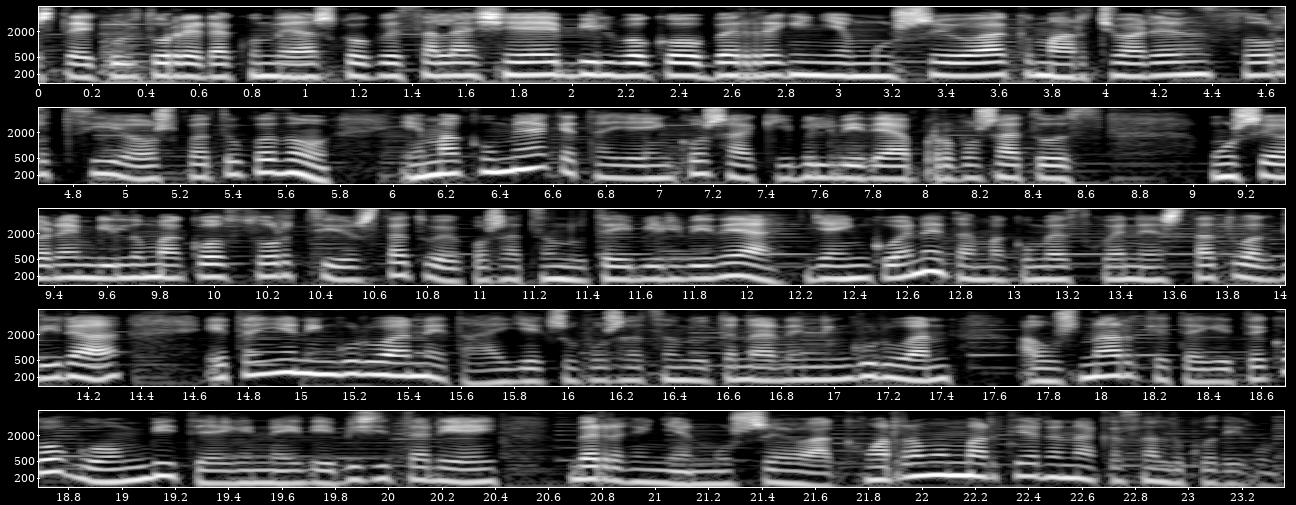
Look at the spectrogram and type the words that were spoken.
Beste kultur erakunde askok bezalaxe Bilboko Berregine Museoak martxoaren zortzi ospatuko du. Emakumeak eta jainkosak ibilbidea proposatuz. Museoaren bildumako zortzi estatuek osatzen dute ibilbidea, jainkoen eta emakumezkoen estatuak dira, eta haien inguruan eta haiek suposatzen dutenaren inguruan hausnarketa egiteko gonbite egin nahi die bisitariei Berreginen Museoak. Juan Ramon Martiarenak azalduko digu.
